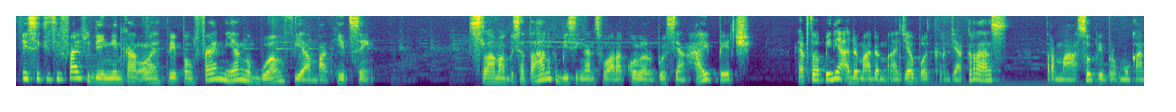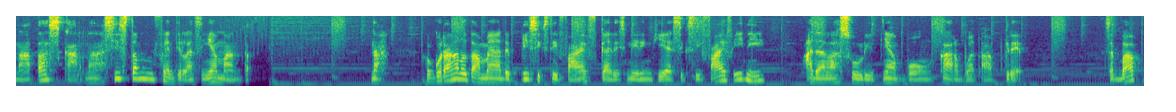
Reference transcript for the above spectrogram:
P65 diinginkan oleh triple fan yang ngebuang via 4 heatsink. Selama bisa tahan kebisingan suara cooler boost yang high pitch, laptop ini adem-adem aja buat kerja keras, termasuk di permukaan atas karena sistem ventilasinya mantep. Nah, kekurangan utama yang ada P65 garis miring Kia 65 ini adalah sulitnya bongkar buat upgrade. Sebab,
